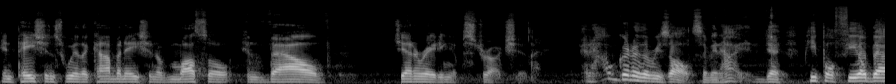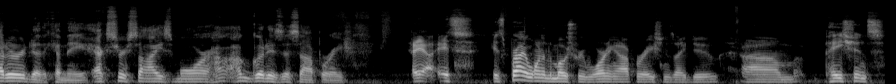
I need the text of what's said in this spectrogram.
in patients with a combination of muscle and valve generating obstruction. And how good are the results? I mean, how, do people feel better? Do, can they exercise more? How, how good is this operation? Yeah, it's it's probably one of the most rewarding operations I do. Um, patients,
